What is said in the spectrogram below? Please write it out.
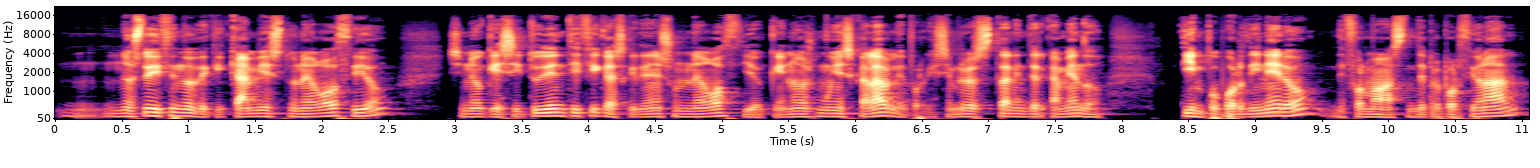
no estoy diciendo de que cambies tu negocio, sino que si tú identificas que tienes un negocio que no es muy escalable, porque siempre vas a estar intercambiando tiempo por dinero de forma bastante proporcional,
